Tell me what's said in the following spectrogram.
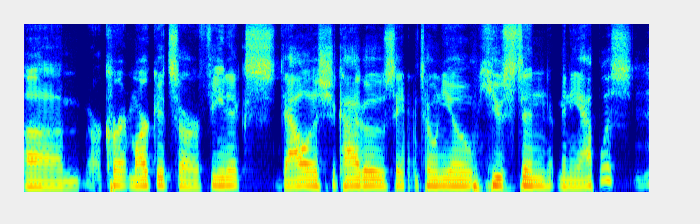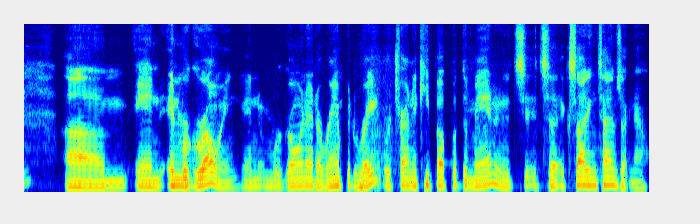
Um, our current markets are Phoenix, Dallas, Chicago, San Antonio, Houston, Minneapolis. Mhm. Um, and and we're growing and we're growing at a rampant rate. We're trying to keep up with demand, and it's it's uh, exciting times right now.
